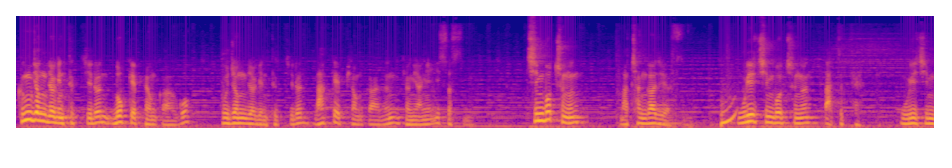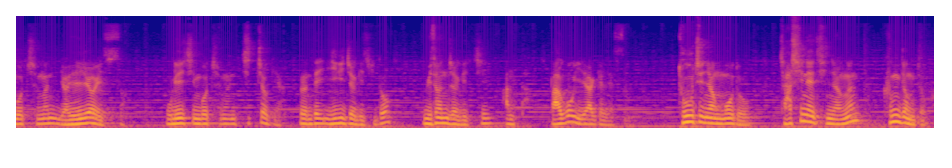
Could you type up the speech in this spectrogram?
긍정적인 특질은 높게 평가하고 부정적인 특질은 낮게 평가하는 경향이 있었습니다. 진보층은 마찬가지였습니다. 우리 진보층은 따뜻해. 우리 진보층은 열려 있어. 우리 진보층은 지적이야. 그런데 이기적이지도 위선적이지 않다. 라고 이야기를 했습니다. 두 진영 모두 자신의 진영은 긍정적으로,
